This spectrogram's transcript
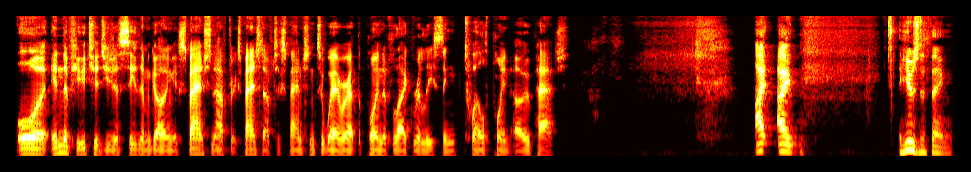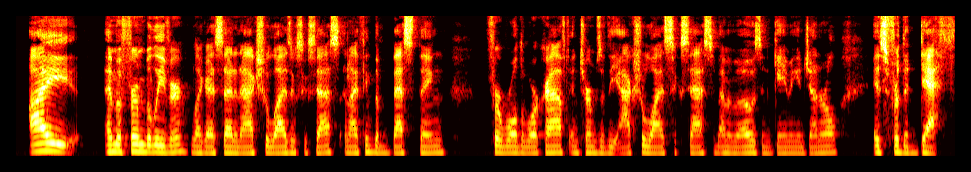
Or in the future, do you just see them going expansion after expansion after expansion to where we're at the point of like releasing 12.0 patch? I I here's the thing. I am a firm believer, like I said, in actualizing success, and I think the best thing for World of Warcraft in terms of the actualized success of MMOs and gaming in general is for the death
